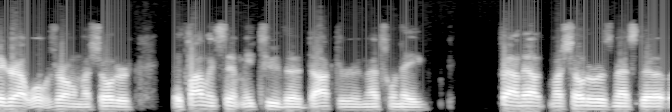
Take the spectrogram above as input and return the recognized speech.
figure out what was wrong with my shoulder, they finally sent me to the doctor, and that's when they found out my shoulder was messed up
